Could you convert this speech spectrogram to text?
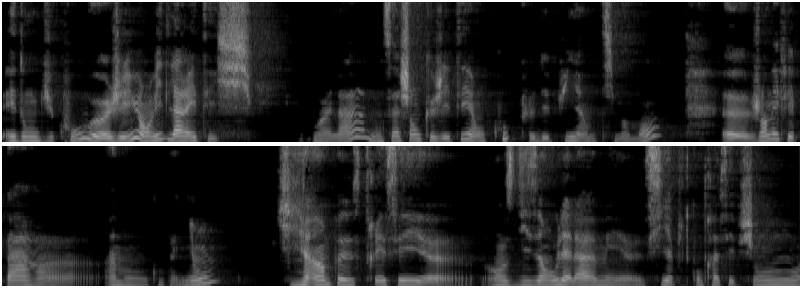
et donc du coup, euh, j'ai eu envie de l'arrêter. Voilà, donc sachant que j'étais en couple depuis un petit moment, euh, j'en ai fait part à mon compagnon, qui a un peu stressé en se disant oulala, là là, mais s'il y a plus de contraception,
